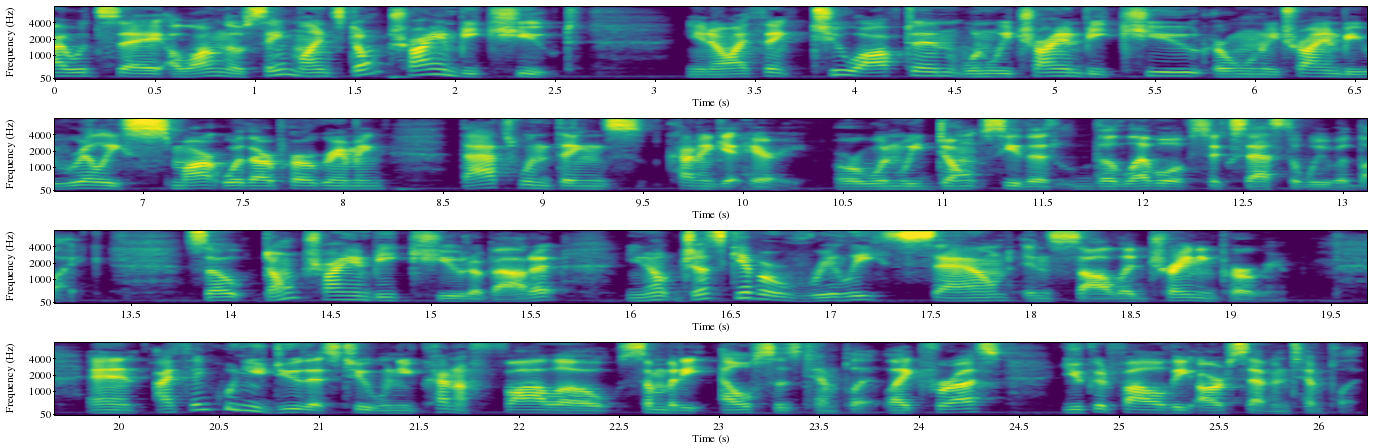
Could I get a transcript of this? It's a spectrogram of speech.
I would say, along those same lines, don't try and be cute. You know, I think too often when we try and be cute or when we try and be really smart with our programming, that's when things kind of get hairy or when we don't see the, the level of success that we would like. So don't try and be cute about it. You know, just give a really sound and solid training program. And I think when you do this too, when you kind of follow somebody else's template, like for us, you could follow the R7 template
